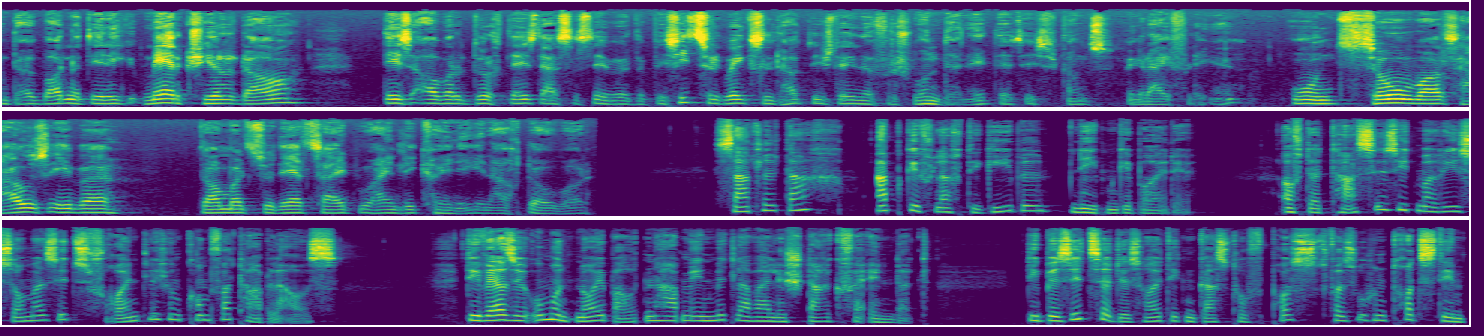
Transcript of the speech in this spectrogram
Und da war natürlich mehr Geschirr da, das aber durch das, dass es der Besitzer gewechselt hat, ist dann verschwunden. Nicht? Das ist ganz begreiflich. Nicht? Und so war das Haus eben damals zu der Zeit, wo eigentlich Königin auch da war. Satteldach, abgeflachte Giebel, Nebengebäude. Auf der Tasse sieht Maries Sommersitz freundlich und komfortabel aus. Diverse Um- und Neubauten haben ihn mittlerweile stark verändert. Die Besitzer des heutigen Gasthof Post versuchen trotzdem,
